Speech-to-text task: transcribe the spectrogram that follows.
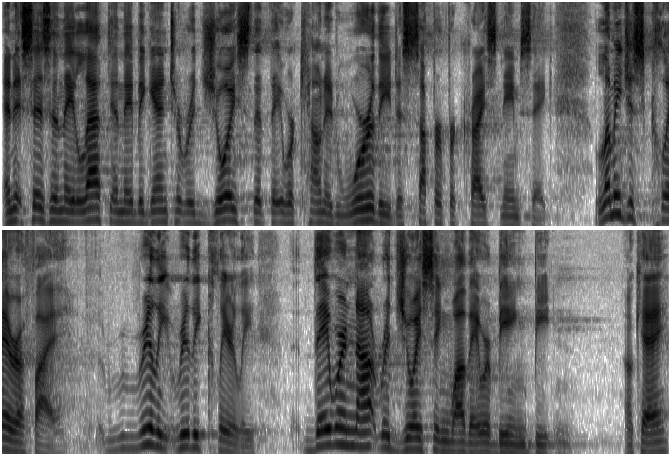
And it says, and they left and they began to rejoice that they were counted worthy to suffer for Christ's namesake. Let me just clarify really, really clearly. They were not rejoicing while they were being beaten, okay?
